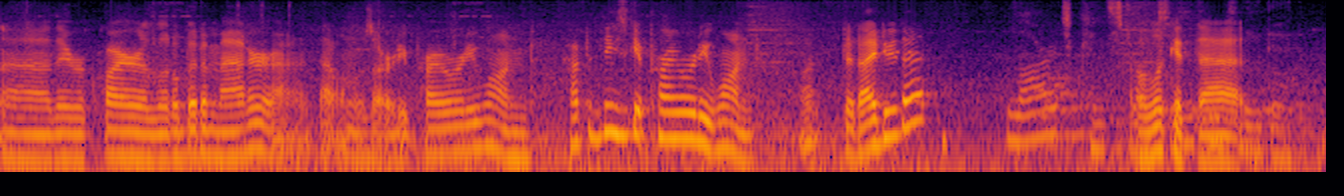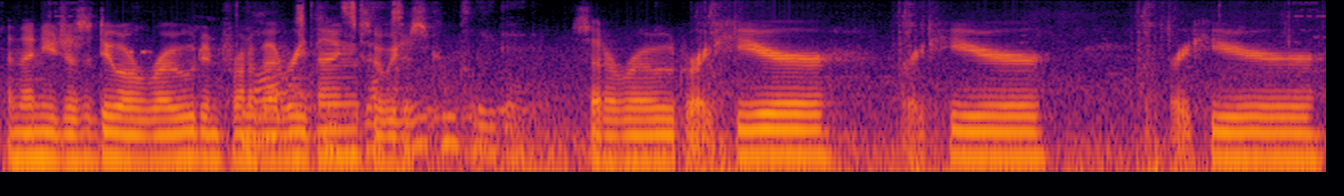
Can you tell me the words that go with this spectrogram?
Uh, they require a little bit of matter. Uh, that one was already priority one. How did these get priority one? What? Did I do that? Large construction oh, look at that. Completed. And then you just do a road in front Large of everything. So we just completed. set a road right here, right here, right here,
